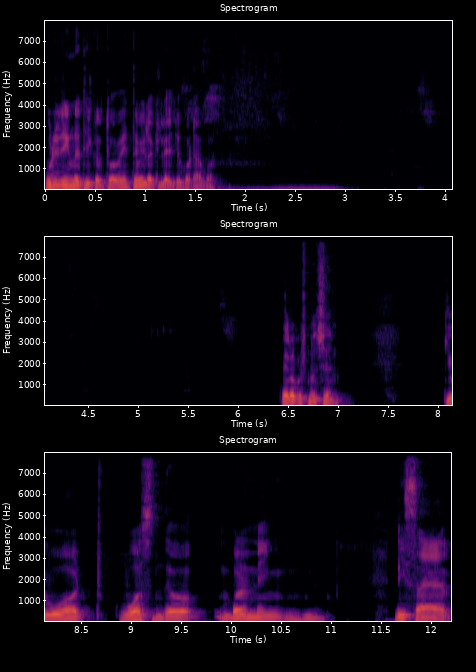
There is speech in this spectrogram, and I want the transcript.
હું રીડિંગ નથી કરતો હવે, તમે લખી લેજો ફટાફટ. પહેલો પ્રશ્ન છે કે what was the burning desire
